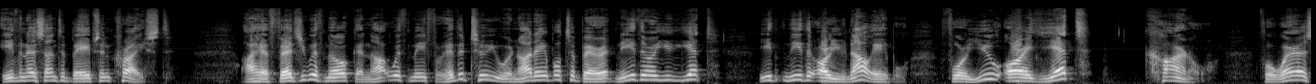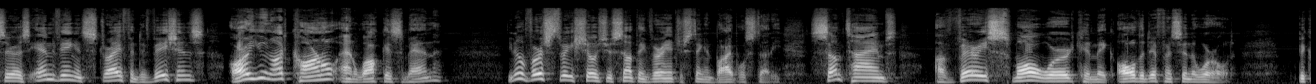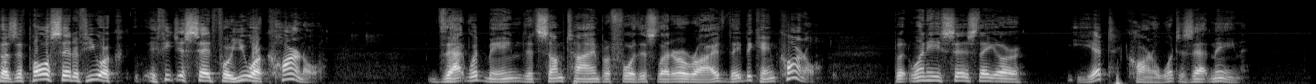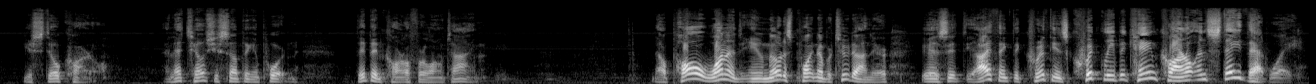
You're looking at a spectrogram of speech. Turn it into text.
even as unto babes in Christ. I have fed you with milk and not with meat, for hitherto you were not able to bear it, neither are you yet, neither are you now able, for you are yet carnal. For whereas there is envying and strife and divisions, are you not carnal and walk as men? You know, verse 3 shows you something very interesting in Bible study. Sometimes a very small word can make all the difference in the world. Because if Paul said, if you are, if he just said, for you are carnal, that would mean that sometime before this letter arrived, they became carnal. But when he says they are yet carnal, what does that mean? You're still carnal. And that tells you something important. They've been carnal for a long time. Now, Paul wanted, you notice point number two down there, is that I think the Corinthians quickly became carnal and stayed that way.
